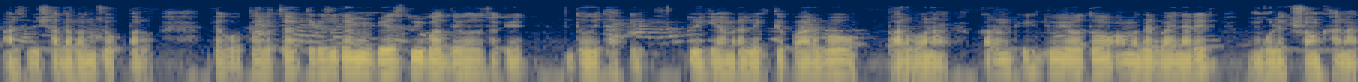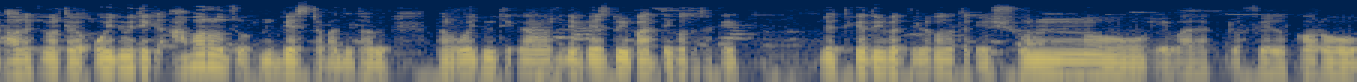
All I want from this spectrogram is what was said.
আর যদি সাধারণ যোগ পারো। দেখো, তাহলে চার থেকে যদি আমি বেস দুই বাদ দিই থাকে? দুই থাকে। দুই কি আমরা লিখতে পারব? পারব না। কারণ কি? দুই তো আমাদের বাইনারির মৌলিক সংখ্যা না। তাহলে কি করতে হবে? ওই দুই থেকে আবারও বেসটা বাদ দিতে হবে। তাহলে ওই দুই থেকে আবার যদি বেস দুই বাদ কত থাকে? দুই থেকে দুই বাদ দিলে কত থাকে? শূন্য। এবার একটু ফেল করো।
